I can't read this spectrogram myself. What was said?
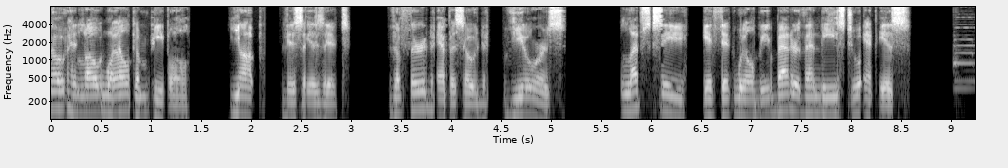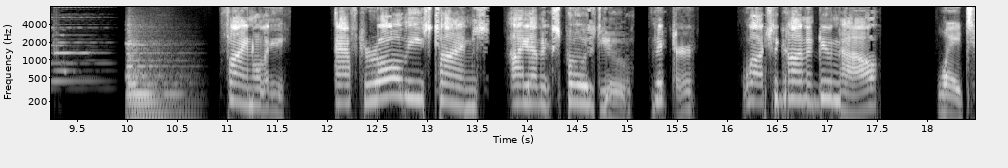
Oh, hello, welcome, people. Yup, this is it. The third episode, viewers. Let's see if it will be better than these two epis. Finally. After all these times, I have exposed you, Viktor. What you gonna do now? Wait,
